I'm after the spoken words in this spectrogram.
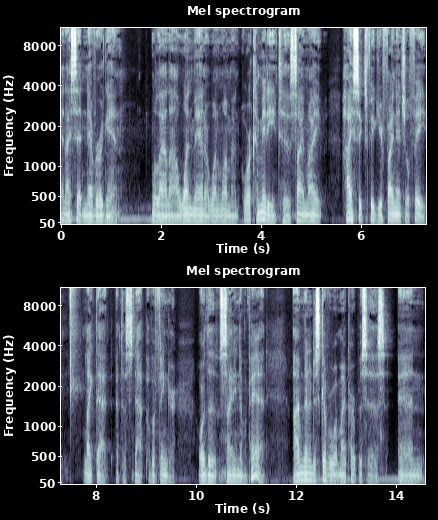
And I said, never again will I allow one man or one woman or a committee to sign my high six figure financial fate like that at the snap of a finger or the signing of a pen. I'm going to discover what my purpose is. And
